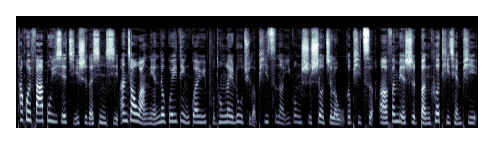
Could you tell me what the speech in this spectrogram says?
它会发布一些及时的信息。按照往年的规定，关于普通类录取的批次呢，一共是设置了五个批次，呃，分别是。本科提前批。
